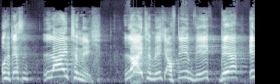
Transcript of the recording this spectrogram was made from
Unterdessen leite mich, leite mich auf dem Weg, der in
